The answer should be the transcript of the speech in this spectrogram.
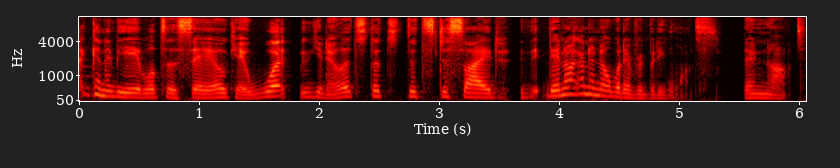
not going to be able to say, okay, what, you know, let's let's let's decide. They're not going to know what everybody wants. They're not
